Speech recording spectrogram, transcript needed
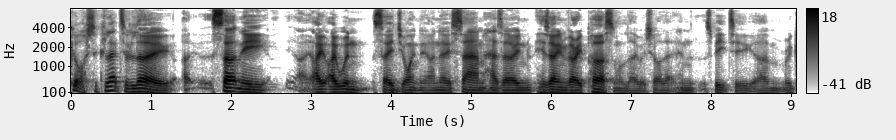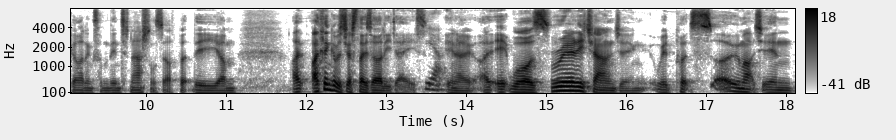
Gosh, the collective low. Uh, certainly, I, I wouldn't say jointly. I know Sam has own, his own very personal low, which I'll let him speak to um, regarding some of the international stuff. But the, um, I, I think it was just those early days. Yeah. You know, I, it was really challenging. We'd put so much in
